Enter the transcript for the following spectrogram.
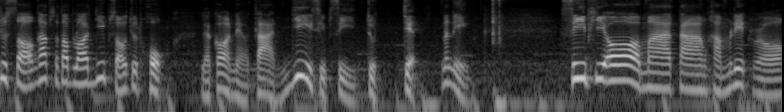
23.2 ครับสต็อปลอส22.6 แล้วก็แนวต้าน 24.7 นั่นเอง CPO มาตามคำเรียกร้อง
